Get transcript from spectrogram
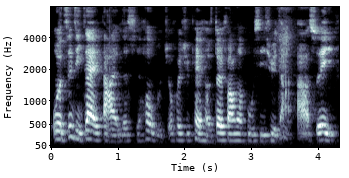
我自己在打人的时候，我就会去配合对方的呼吸去打他。所以，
